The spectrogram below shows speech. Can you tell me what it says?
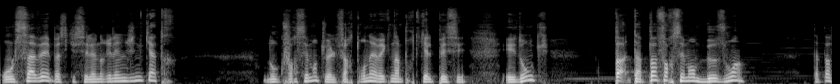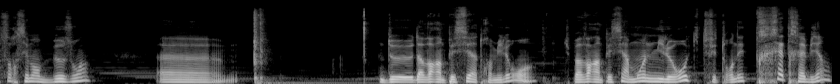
on le savait parce que c'est l'Unreal Engine 4. Donc forcément, tu vas le faire tourner avec n'importe quel PC. Et donc, t'as pas forcément besoin, t'as pas forcément besoin euh, d'avoir un PC à 3000 euros. Hein. Tu peux avoir un PC à moins de 1000 euros qui te fait tourner très très bien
